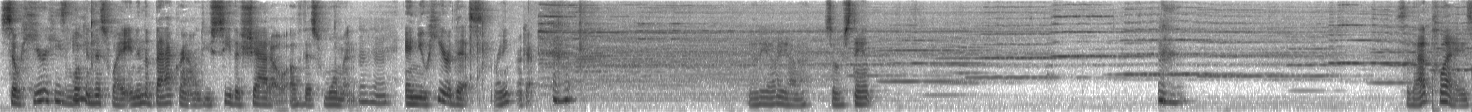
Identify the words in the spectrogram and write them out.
so here he's looking this way, and in the background you see the shadow of this woman, and you hear this. Ready? Okay. yada yada yada. So Stan. so that plays,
